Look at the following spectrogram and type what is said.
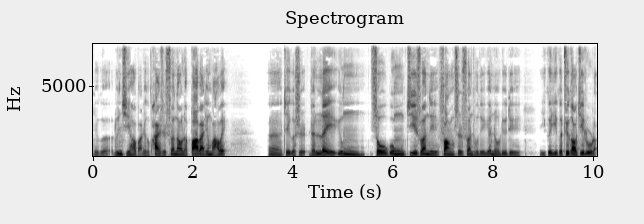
这个伦齐哈把这个派是算到了八百零八位。呃，这个是人类用手工计算的方式算出的圆周率的一个一个最高记录了。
